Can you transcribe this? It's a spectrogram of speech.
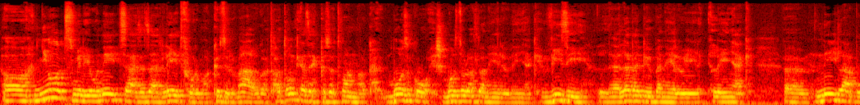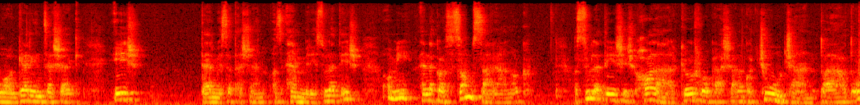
a 8 millió 400 ezer létforma közül válogathatunk, ezek között vannak mozgó és mozdulatlan élőlények, vízi, levegőben élő lények, négylábúak, gerincesek, és természetesen az emberi születés, ami ennek a szamszárának a születés és halál körforgásának a csúcsán található.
